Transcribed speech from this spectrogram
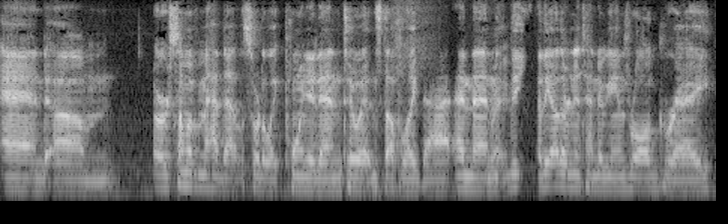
and um, or some of them had that sort of like pointed end to it and stuff like that. And then right. the the other Nintendo games were all gray.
